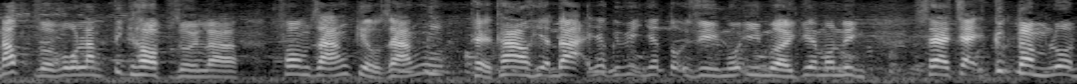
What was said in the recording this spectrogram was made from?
nóc rồi vô lăng tích hợp rồi là form dáng, kiểu dáng, thể thao hiện đại nhá quý vị nhá tội gì mua i10 kia morning, xe chạy cực đầm luôn,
